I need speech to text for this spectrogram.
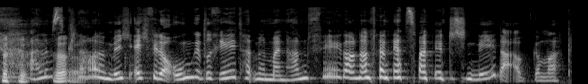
alles klar. Dann bin ich echt wieder umgedreht, hat mit meinem Handfeger und hab dann erstmal den Schnee da abgemacht.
